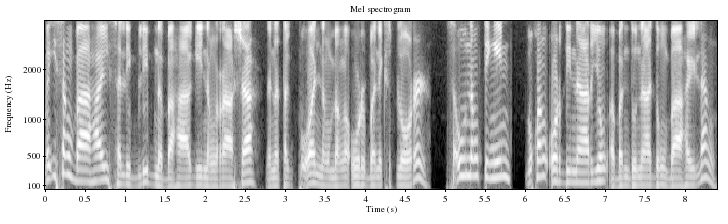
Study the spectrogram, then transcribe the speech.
May isang bahay sa liblib na bahagi ng Russia na natagpuan ng mga urban explorer. Sa unang tingin, mukhang ordinaryong abandonadong bahay lang.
